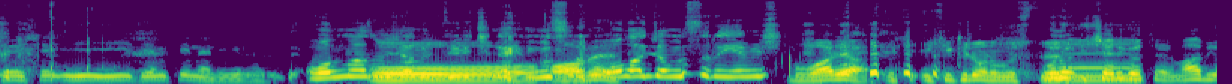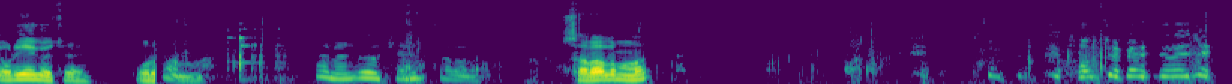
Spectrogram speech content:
Şey şey iyi iyi demkiyle iyi bu. Olmaz mı canım? Oo, Twitch'ine mısır, abi. olanca mısırı yemiş. Bu var ya 2 kilonun üstü. Bunu içeri götürelim abi oraya götürelim. Or- Tamam. Hemen ölçelim saralım. Salalım mı? Amca beni dövecek.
